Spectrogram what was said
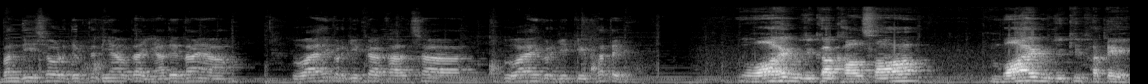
ਬੰਦੀ ਛੋੜ ਦਿਵਸ ਦੀਆਂ ਵਧਾਈਆਂ ਦਿੰਦਾ ਆ ਵਾਹਿਗੁਰੂ ਜੀ ਕਾ ਖਾਲਸਾ, ਵਾਹਿਗੁਰੂ ਜੀ ਕੀ ਫਤਿਹ। ਵਾਹਿਗੁਰੂ ਜੀ ਕਾ ਖਾਲਸਾ, ਵਾਹਿਗੁਰੂ ਜੀ ਕੀ ਫਤਿਹ।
